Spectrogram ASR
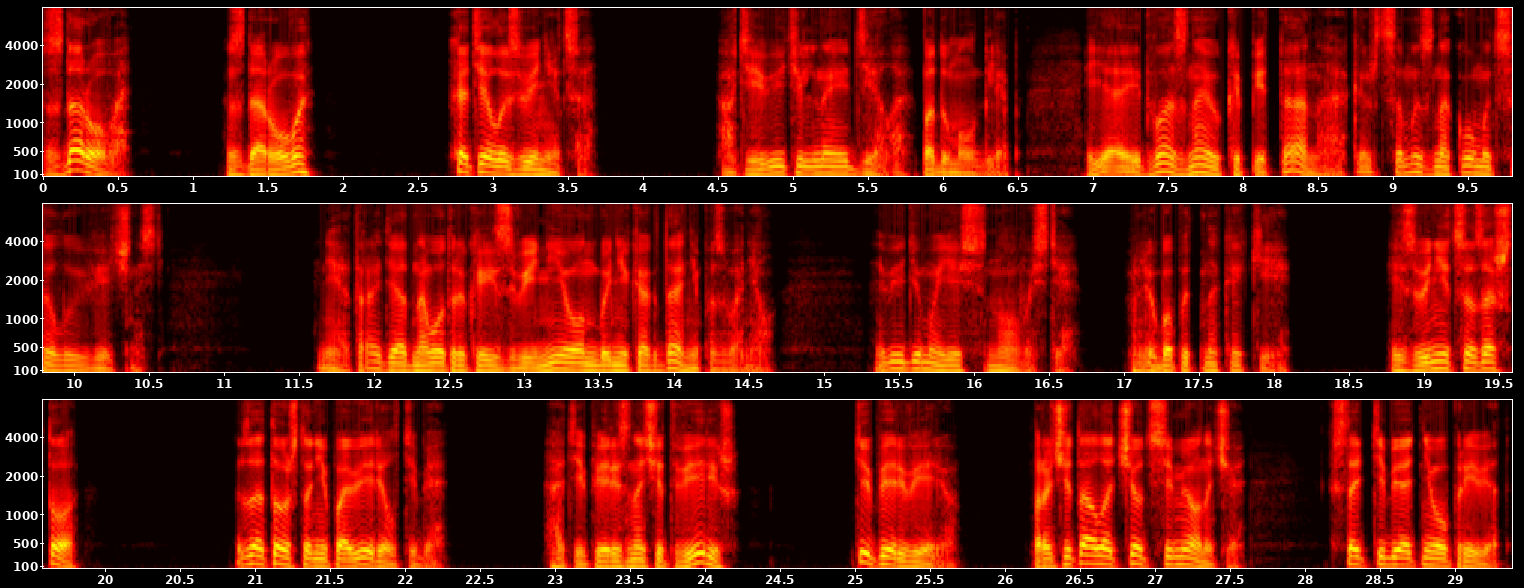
здорово!» «Здорово?» «Хотел извиниться». «Удивительное дело», — подумал Глеб. «Я едва знаю капитана, а, кажется, мы знакомы целую вечность». Нет, ради одного только «извини» он бы никогда не позвонил. Видимо, есть новости. Любопытно, какие. Извиниться за что? За то, что не поверил тебе. А теперь, значит, веришь? Теперь верю. Прочитал отчет Семёныча. Кстати, тебе от него привет.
